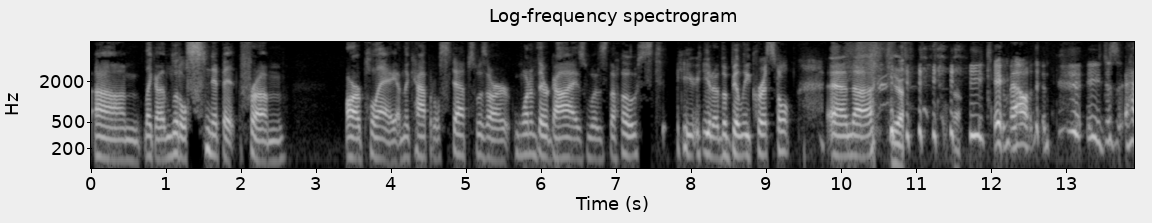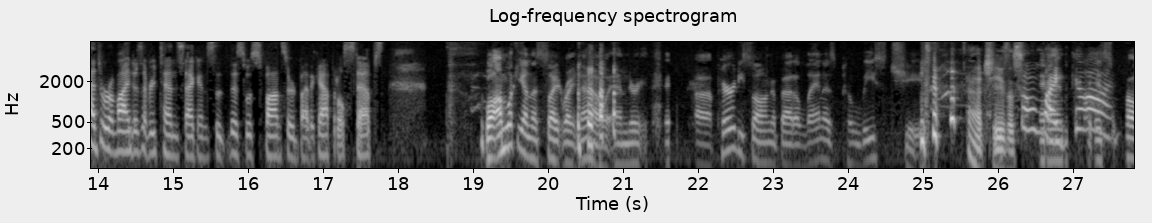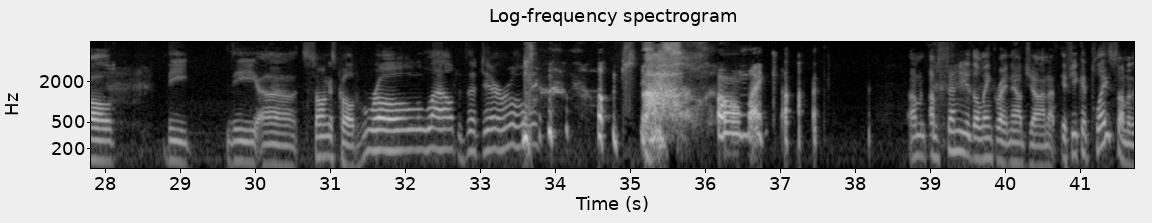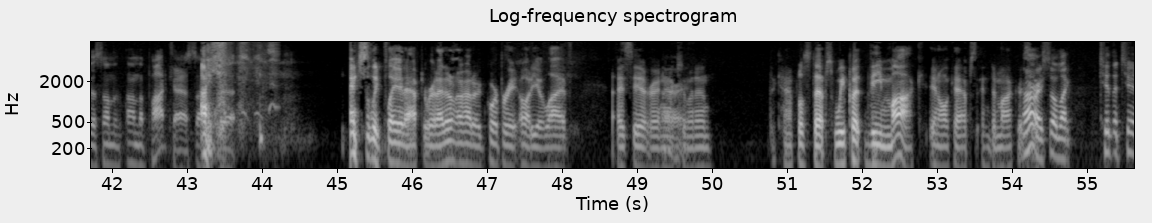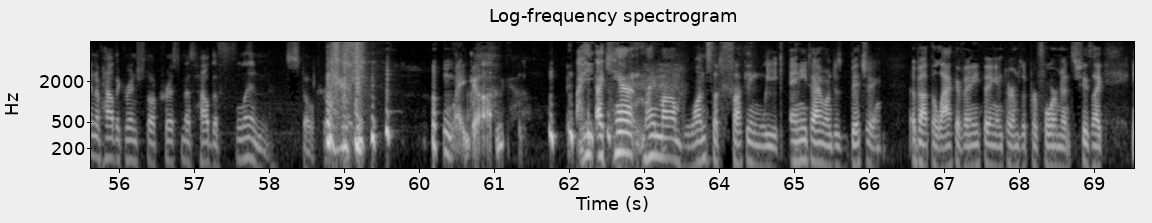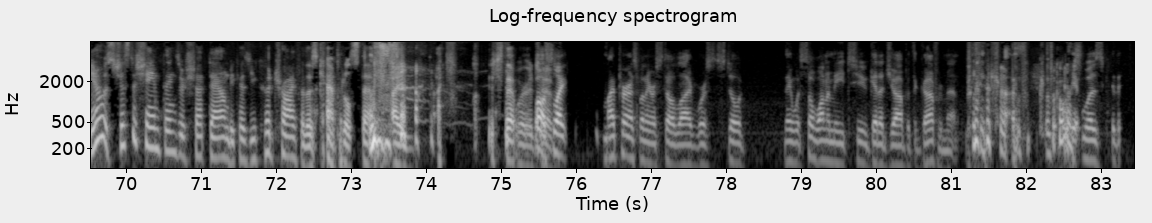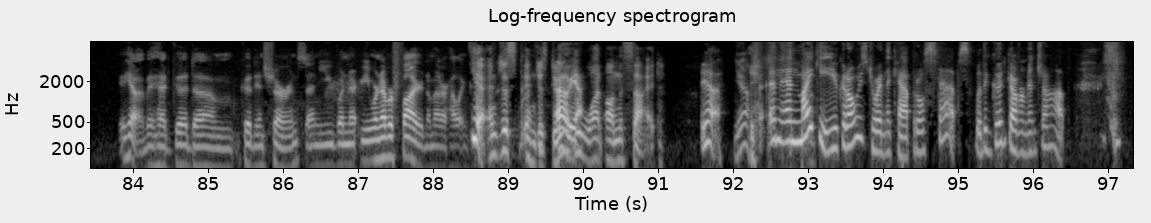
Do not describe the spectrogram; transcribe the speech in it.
Um, like a little snippet from our play, and the Capitol Steps was our one of their guys was the host. He, you know, the Billy Crystal, and uh, Yeah. he came out and he just had to remind us every 10 seconds that this was sponsored by the Capitol Steps. Well, I'm looking on the site right now, and there's a parody song about Atlanta's police chief. Oh Jesus. Oh my And god. It's called the the uh, song is called "Roll Out the Daryl." Oh, jeez. oh my god. I'm I'm sending you the link right now, John. If you could play some of this on the on the podcast, I'd, uh, Actually, play it afterward. I don't know how to incorporate audio live. I see it right now. All right. Coming in. The Capitol steps. We put the mock in all caps in democracy. all right. So, like to the tune of "How the Grinch Stole Christmas," "How the Flynn Stole Christmas." Oh my god. I, I can't. My mom once a fucking week, anytime I'm just bitching about the lack of anything in terms of performance, she's like, you know, it's just a shame things are shut down because you could try for those Capitol steps. I, I wish that were a well, joke. it's like my parents when they were still alive were still they would still wanted me to get a job with the government because of course. it was yeah they had good um good insurance and you were ne- you were never fired no matter how Yeah, and just and just do Oh, what yeah. you want on the side. Yeah. yeah And and Mikey, you could always join the Capitol Steps with a good government job.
